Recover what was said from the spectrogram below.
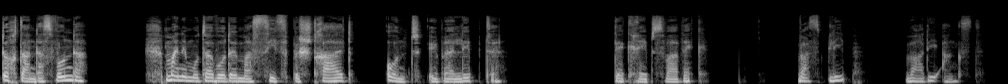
Doch dann das Wunder. Meine Mutter wurde massiv bestrahlt und überlebte. Der Krebs war weg. Was blieb, war die Angst.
